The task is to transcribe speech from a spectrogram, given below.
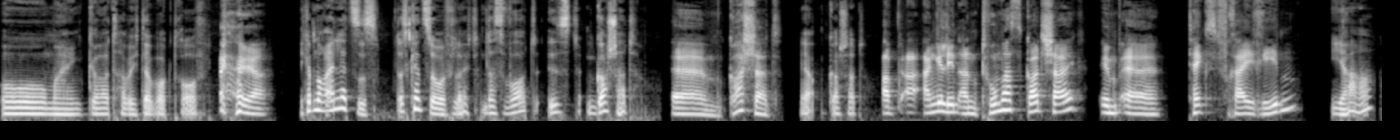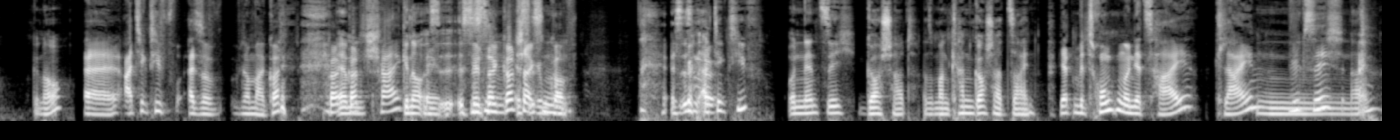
Oh mein Gott, habe ich da Bock drauf. ja. Ich habe noch ein letztes. Das kennst du aber vielleicht. Das Wort ist Goschert. Ähm, Goschert. Ja, Goschert. Ab, angelehnt an Thomas Gottschalk im äh, Text frei reden. Ja, genau. Äh, Adjektiv, also nochmal Gott, Gott, Ähm, Gottschalk? genau, Nee, es- es ist ein- Gottschalk es ist im ein- Kopf. Es ist ein Adjektiv und nennt sich Goschert. Also man kann Goschert sein. Wir hatten betrunken und jetzt high, klein, wüchsig. Nein,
